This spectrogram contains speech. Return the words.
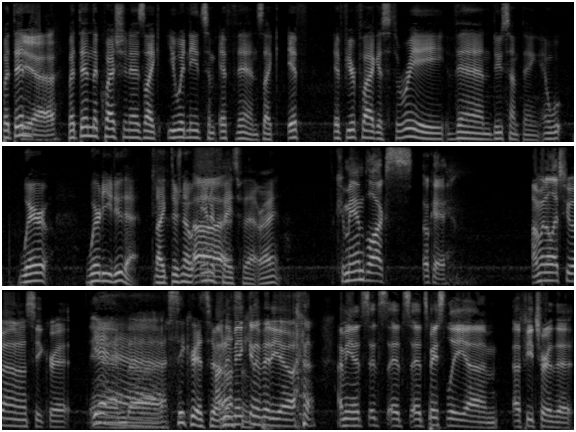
But then, Yeah. But then the question is like, you would need some if thens. Like if if your flag is three, then do something. And w- where where do you do that? Like, there's no Uh, interface for that, right? Command blocks. Okay. I'm gonna let you in on a secret. Yeah, And, uh, secrets are I'm awesome. making a video. I mean, it's it's it's it's basically um, a feature that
